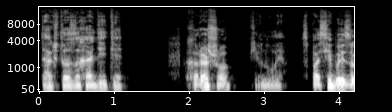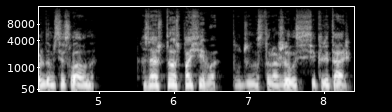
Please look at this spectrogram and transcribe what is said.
так что заходите». «Хорошо», — кивнул я. «Спасибо, Изольда Мстиславовна». «За что спасибо?» Тут же насторожилась секретарь.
